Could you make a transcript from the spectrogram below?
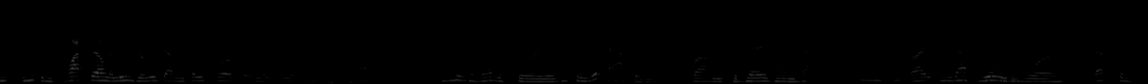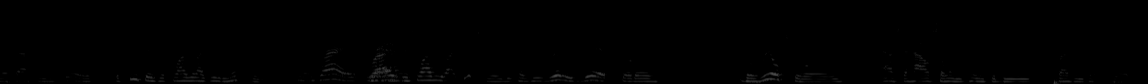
You, you can watch that on the news or read that on Facebook or maybe in the Columbus Dispatch. But I think the better story is okay, what happened from today going backwards, Mm-hmm. right? I mean, that's really the more that's the more fascinating story. The truth is, it's why we like reading history Yeah. Right. right? yeah. It's why we like history because we really get sort of the real story as to how someone came to be present day real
